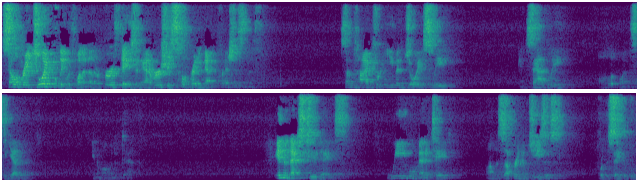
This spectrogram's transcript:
celebrate joyfully with one another, birthdays and anniversaries, celebrating that preciousness. Sometimes we're even joyously and sadly all at once together in a moment of death. In the next two days, we will meditate on the suffering of Jesus for the sake of the world.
